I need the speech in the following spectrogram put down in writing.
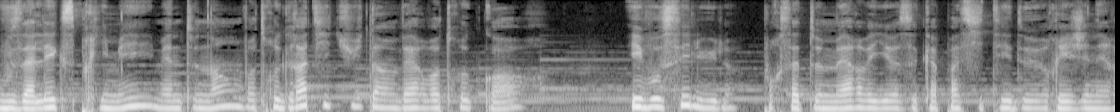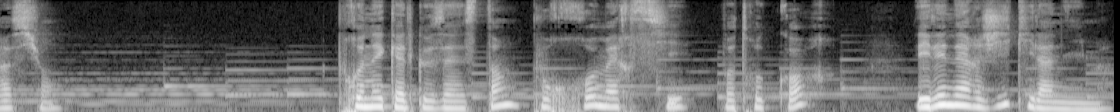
Vous allez exprimer maintenant votre gratitude envers votre corps et vos cellules pour cette merveilleuse capacité de régénération. Prenez quelques instants pour remercier votre corps et l'énergie qui l'anime.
